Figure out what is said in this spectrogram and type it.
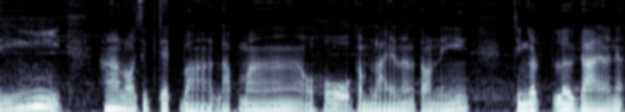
นี้ 517 บาทรับมา โอ้โหกำไรแล้วนะตอนนี้ จริงก็เลิกได้แล้วเนี่ย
